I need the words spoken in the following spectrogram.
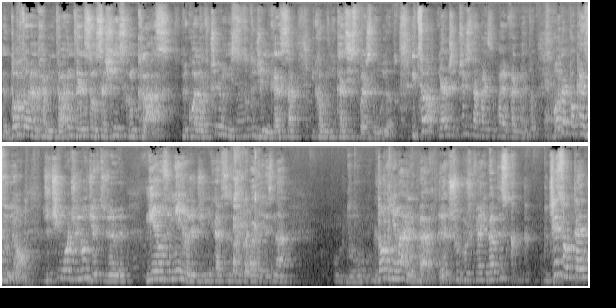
doktorem habilitowanym Teresą Sasińską-Klas, wykładowczynią Instytutu Dziennikarstwa i Komunikacji Społecznej UJ. I co? Ja przeczytam Państwu parę fragmentów, bo one pokazują, że ci młodzi ludzie, którzy nie rozumieją, że dziennikarstwo zbudowane jest na domniemaniu prawdy, poszukiwaniu prawdy, gdzie są te,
